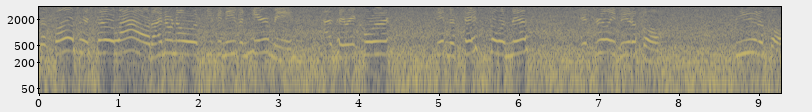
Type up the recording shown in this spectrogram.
The falls are so loud, I don't know if you can even hear me as I record. Getting a face full of mist. It's really beautiful. Beautiful.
